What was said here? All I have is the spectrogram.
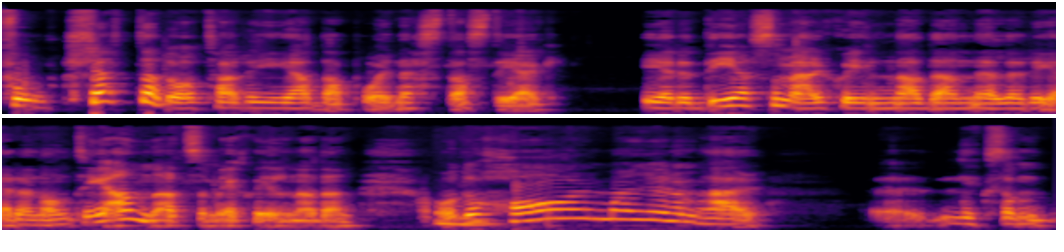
fortsätta då ta reda på i nästa steg, är det det som är skillnaden eller är det någonting annat som är skillnaden? Och då mm. har man ju de här liksom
